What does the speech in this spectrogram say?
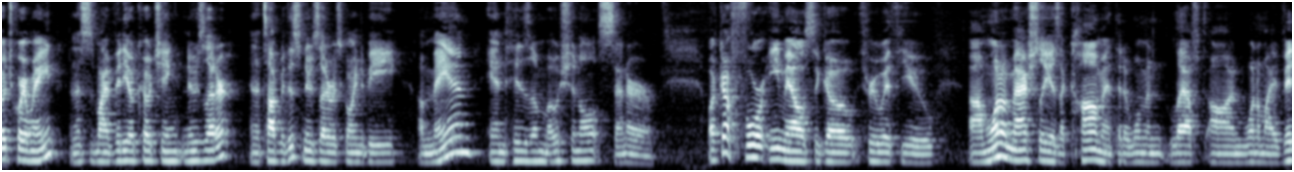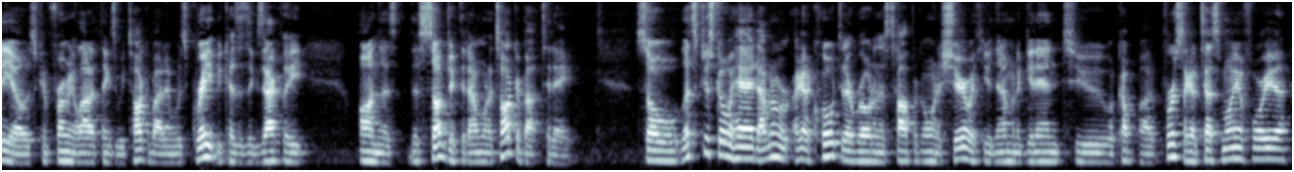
Coach Corey Wayne, and this is my video coaching newsletter. And the topic of this newsletter is going to be a man and his emotional center. Well, I've got four emails to go through with you. Um, one of them actually is a comment that a woman left on one of my videos confirming a lot of things that we talk about, and was great because it's exactly on the, the subject that I want to talk about today. So let's just go ahead. I'm gonna, I got a quote that I wrote on this topic I want to share with you. Then I'm going to get into a couple. Uh, first, I got a testimonial for you,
